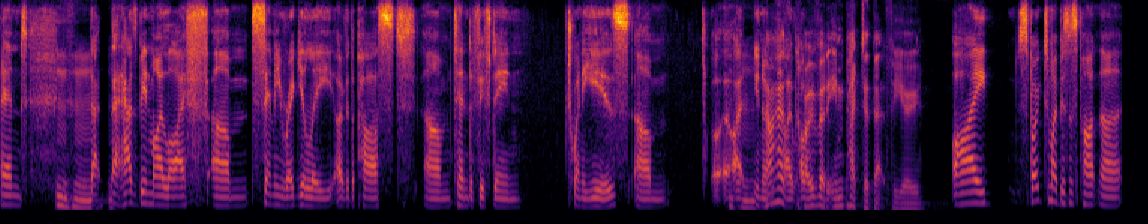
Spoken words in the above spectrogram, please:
and Mhm. that that has been my life um, semi regularly over the past um, 10 to 15 20 years um, I, you know How has I, I- COVID impacted that for you? I spoke to my business partner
